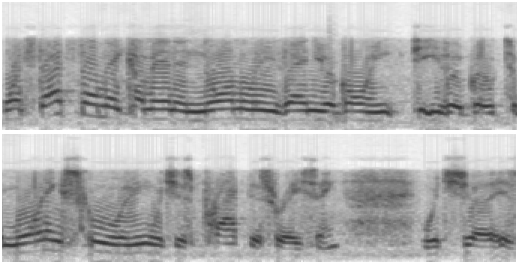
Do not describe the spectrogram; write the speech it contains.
once that's done, they come in, and normally then you're going to either go to morning schooling, which is practice racing, which uh, is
